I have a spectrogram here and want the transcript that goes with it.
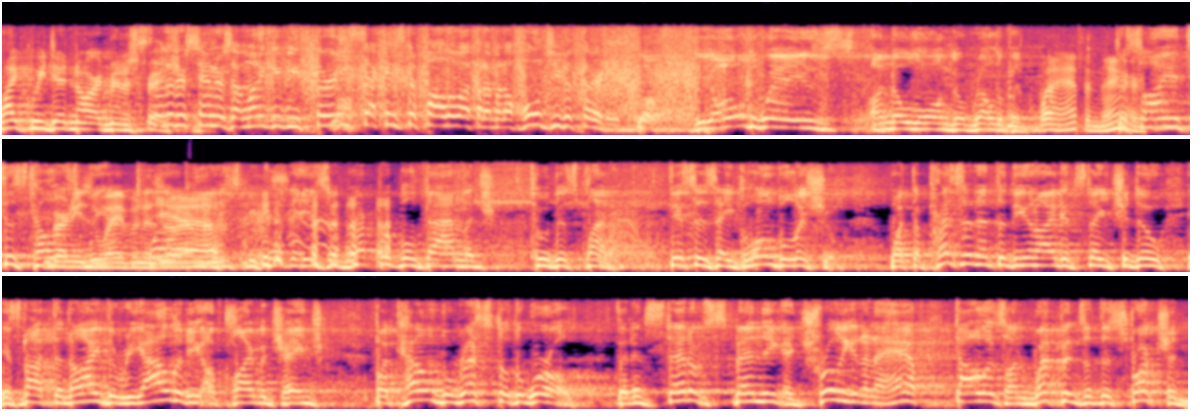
like we did in our administration. Senator Sanders, I want to give you 30 seconds to follow up, and I'm going to hold you to 30. Look, the old ways are no longer relevant. What happened there? The scientists tell Bernie's waving his 12 arm. years there is irreparable damage to this planet. This is a global issue. What the President of the United States should do is not deny the reality of climate change, but tell the rest of the world that instead of spending a trillion and a half dollars on weapons of destruction,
